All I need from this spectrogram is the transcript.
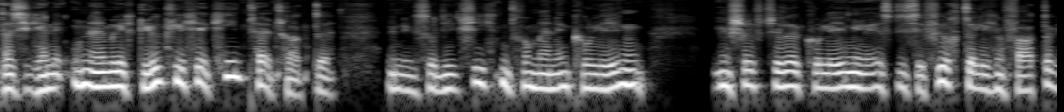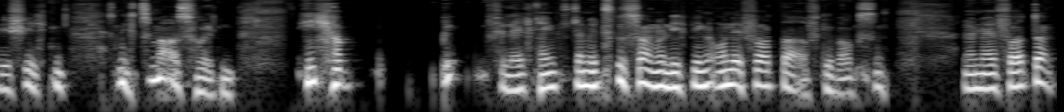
dass ich eine unheimlich glückliche Kindheit hatte. Wenn ich so die Geschichten von meinen Kollegen, Schriftstellerkollegen lese, diese fürchterlichen Vatergeschichten, ist nicht zum Aushalten. Ich habe, vielleicht hängt es damit zusammen, ich bin ohne Vater aufgewachsen. Weil mein Vater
